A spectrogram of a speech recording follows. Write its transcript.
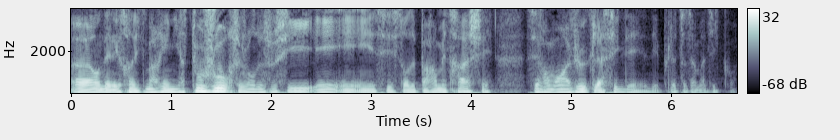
euh, en électronique marine, il y a toujours ce genre de soucis et, et, ces histoires de paramétrage, c'est vraiment un vieux classique des, des pilotes automatiques. Quoi.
